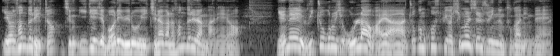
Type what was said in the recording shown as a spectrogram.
이런 선들이 있죠. 지금 이게 이제 머리 위로 지나가는 선들이란 말이에요. 얘네 위쪽으로 올라와야 조금 코스피가 힘을 쓸 수 있는 구간인데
